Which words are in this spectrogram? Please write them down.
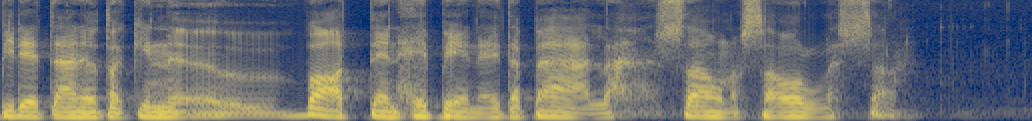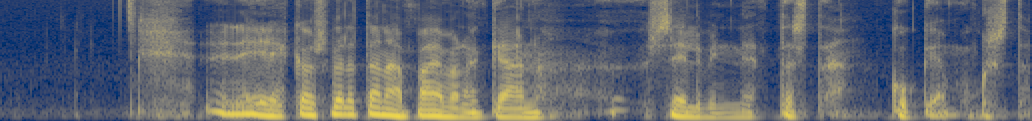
pidetään jotakin vaatteen hepeneitä päällä saunassa ollessaan. Ei ehkä olisi vielä tänä päivänäkään selvinneet tästä kokemuksesta.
